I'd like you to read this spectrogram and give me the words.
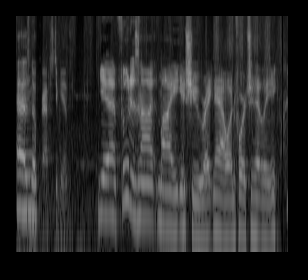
Has no craps to give. Yeah, food is not my issue right now, unfortunately.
